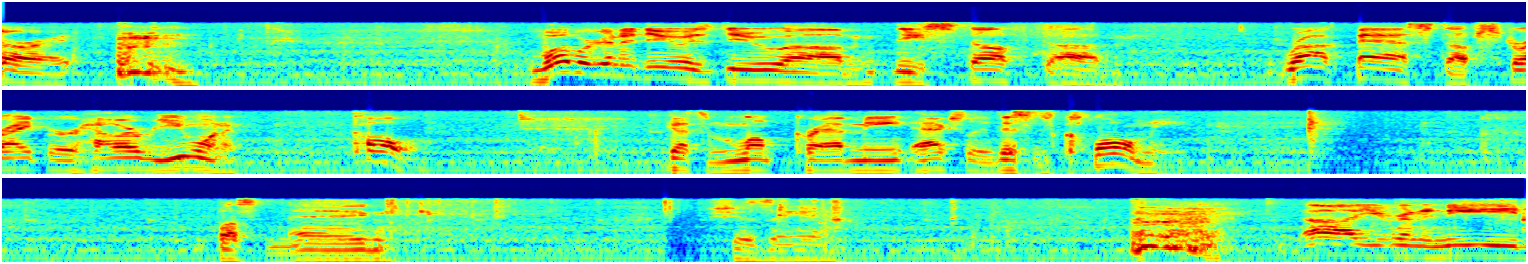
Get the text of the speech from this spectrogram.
Alright. what we're going to do is do um, these stuffed um, rock bass stuff, striper, however you want to call them. Got some lump crab meat. Actually, this is claw meat. Bust an egg. Shazam. uh, you're going to need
